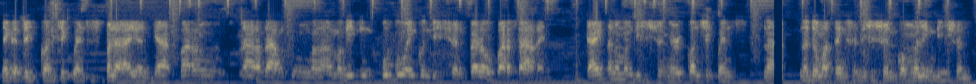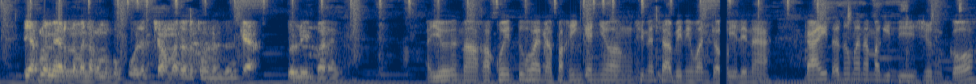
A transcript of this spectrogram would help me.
negative consequences pala, ayun. Kaya parang nakakatakot yung mga magiging bubuing kondisyon. Pero para sa akin, kahit ano man decision or consequence na, na dumating sa decision ko, maling decision, tiyak na meron naman ako mapupulot tsaka matatutunan doon. Kaya tuloy pa rin. Ayun, mga kakwentuhan, na pakinggan nyo ang sinasabi ni Juan Cavili na kahit ano man ang maging decision ko,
